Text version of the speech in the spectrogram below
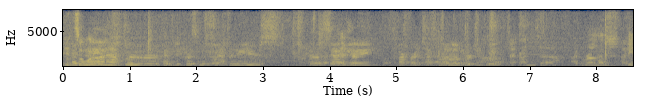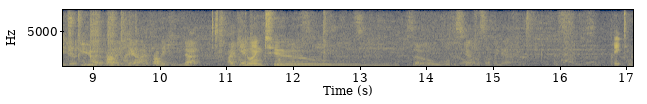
It's a Uh, after kind of Christmas after New Year's, or Saturday, our friend test run of Virgin Queen. Runs, uh, Runs HQ. I probably can't. I probably can not. I can't. Going to So we'll just schedule something after. eight. And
